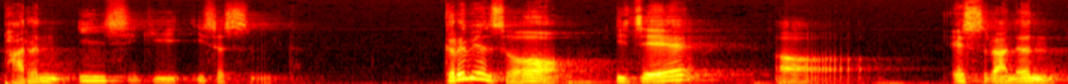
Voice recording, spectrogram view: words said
바른 인식이 있었습니다. 그러면서 이제 어, 에스라는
